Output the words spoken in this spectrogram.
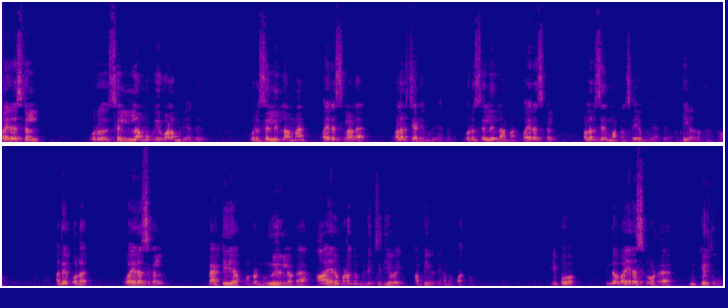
வைரஸ்கள் ஒரு செல் இல்லாம உயிர் வாழ முடியாது. ஒரு செல் இல்லாம வைரஸ்களால வளர்ச்சி அடைய முடியாது. ஒரு செல் இல்லாம வைரஸ்கள் வளர்ச்சி மாற்றம் செய்ய முடியாது அப்படிங்கிறத பார்த்தோம். அதே போல வைரஸ்கள் பாக்டீரியா போன்ற நுண்ணுயிர்களோட ஆயிரம் மடங்கு மிகச்சிறியவை அப்படிங்கிறதையும் நம்ம பார்த்தோம். இப்போ இந்த வைரஸ்களோட முக்கியத்துவம்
